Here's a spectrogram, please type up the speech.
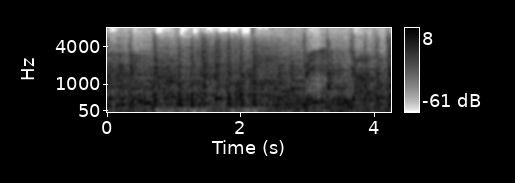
有请你。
